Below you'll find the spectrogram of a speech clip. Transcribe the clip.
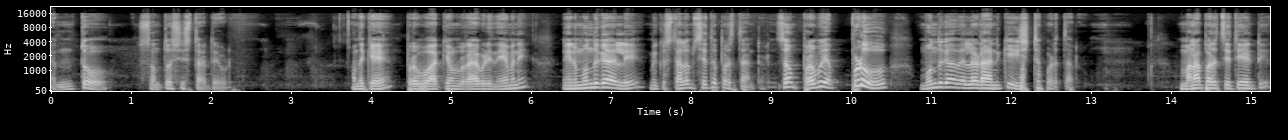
ఎంతో సంతోషిస్తాడు దేవుడు. అందుకే ప్రభు వాక్యంలో రాబడింది ఏమని? నేను ముందుగా వెళ్ళి మీకు స్థలం సిద్ధపరుస్తా అంటాడు. సో ప్రభు ఎప్పుడూ ముందుగా వెళ్ళడానికి ఇష్టపడతారు. మన పరిస్థితి ఏంటి?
